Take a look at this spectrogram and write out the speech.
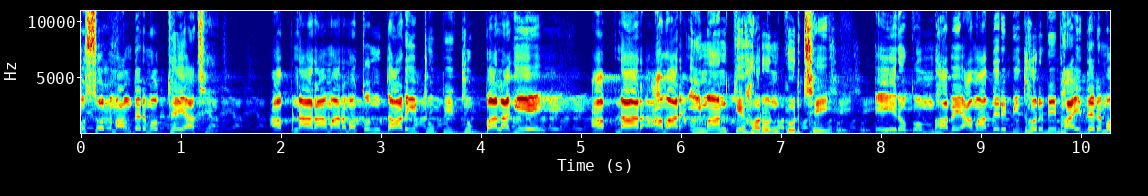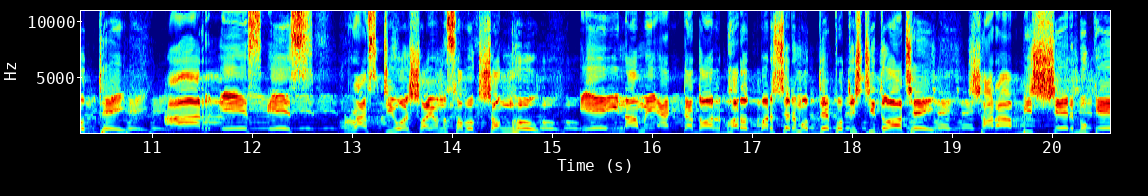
মুসলমানদের মধ্যেই আছে। আপনার আমার মতন দাড়ি টুপি জুব্বা লাগিয়ে আপনার আমার ইমানকে হরণ করছে। এই রকম ভাবে আমাদের বিধর্মী ভাইদের মধ্যে আর এস এস, রাষ্ট্রীয় স্বয়ংসেবক সংঘ, এই নামে একটা দল ভারতবর্ষের মধ্যে প্রতিষ্ঠিত আছে। সারা বিশ্বের বুকে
